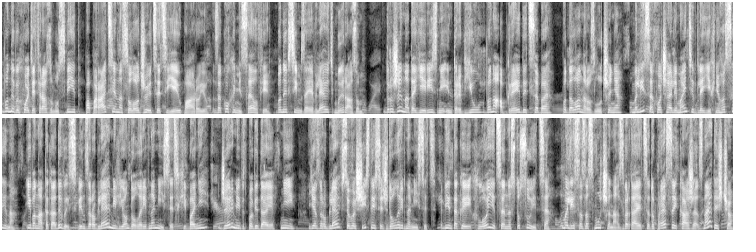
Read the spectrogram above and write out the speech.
Вони виходять разом у світ. Папараці насолоджуються цією парою. Закохані селфі. Вони всім заявляють, ми разом. Дружина дає різні інтерв'ю. Вона апгрейдить себе, подала на розлучення. Меліса хоче аліментів для їхнього сина. І вона така: дивись, він заробляє мільйон доларів на місяць. Хіба ні? Джеремі відповідає: Ні, я заробляю всього 6 тисяч доларів на місяць. Він такий Хлої це не стосується. Меліса засмучена, звертається до преси і каже: Знаєте що?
